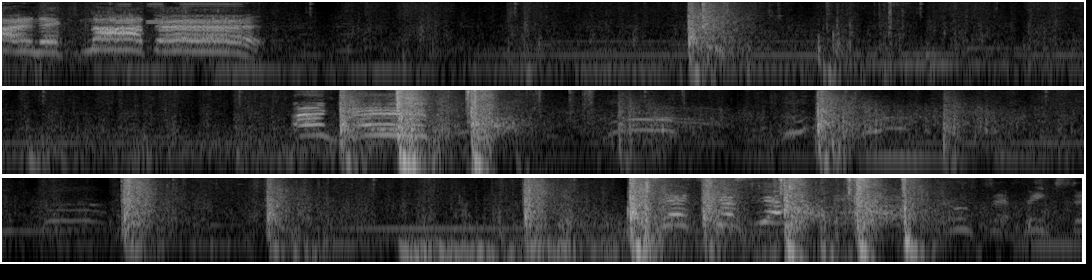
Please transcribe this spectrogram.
Meine Gnade! Angriff! Was jetzt passiert? Crucifisse!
